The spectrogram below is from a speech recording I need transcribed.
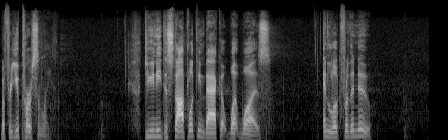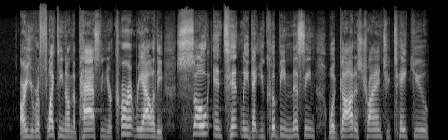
But for you personally, do you need to stop looking back at what was and look for the new? Are you reflecting on the past and your current reality so intently that you could be missing what God is trying to take you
